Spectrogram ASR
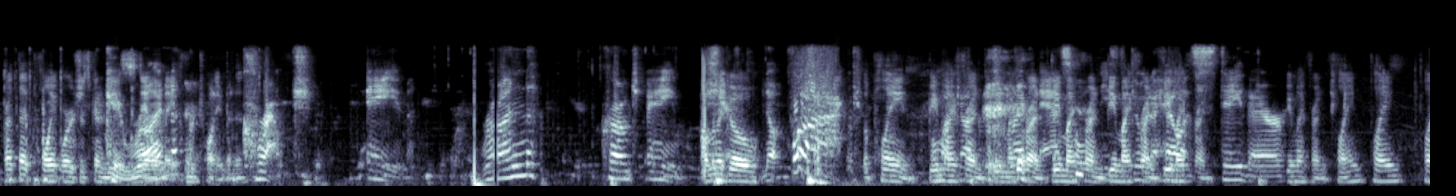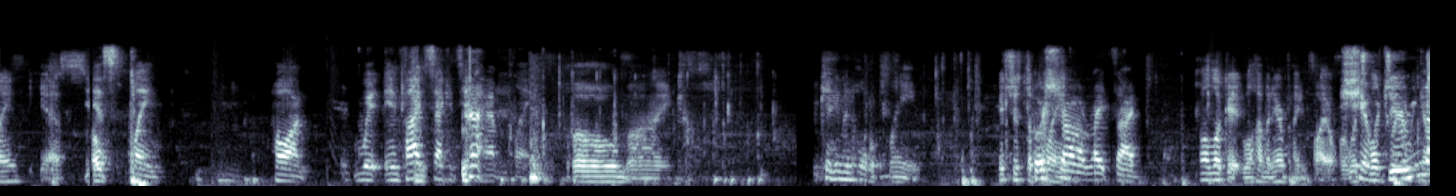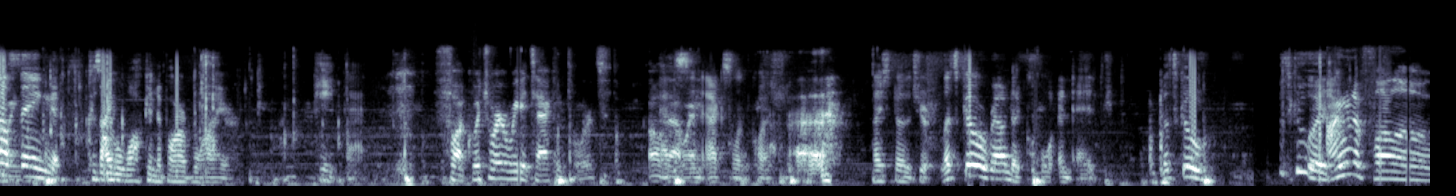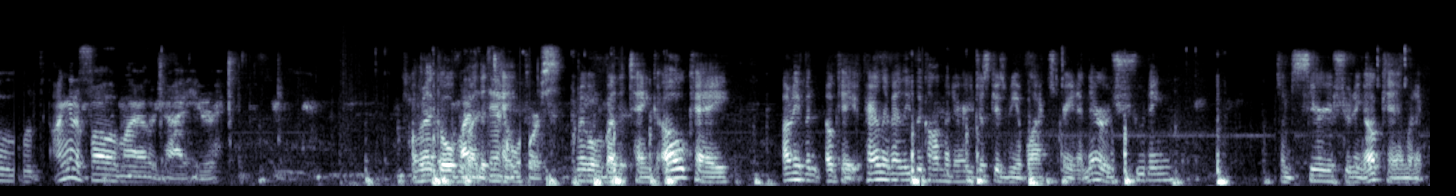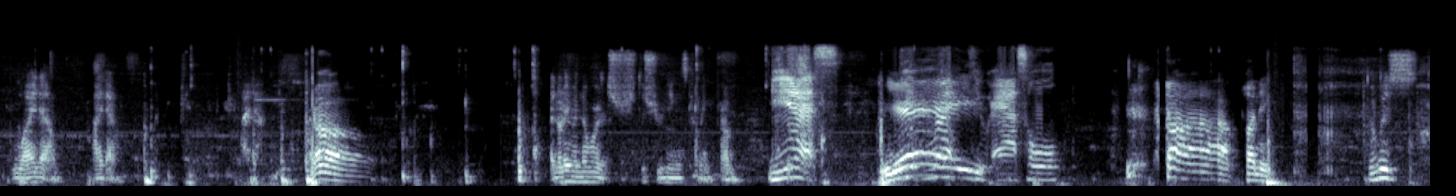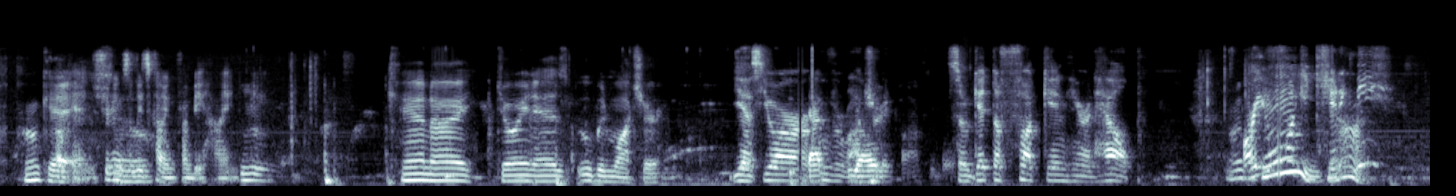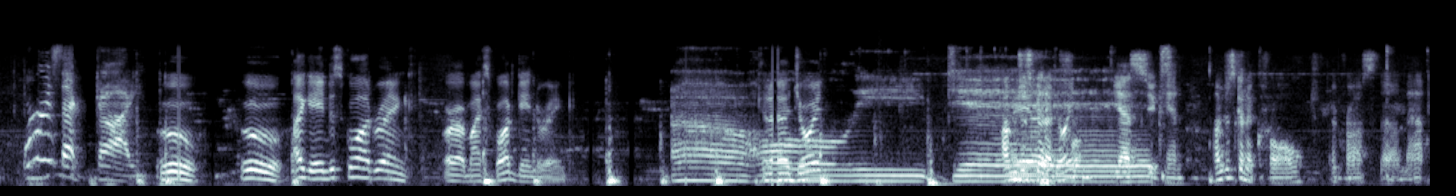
We're at that point where it's just gonna be a Okay, run. stalemate for 20 minutes. Crouch. Aim. Run. Crouch. Aim. I'm gonna Shit. go- No. Fuck! The plane. Be Oh my, God, friend. Be my friend. Be my friend. Be my friend. Be my friend. Stay there. Be my friend. Plane. Plane. Plane. Yes. Yes, plane. Hold on. Wait, in five seconds you can have a plane. Oh, oh my god. You can't even hold a plane. It's just a plane. Push plane. uh, right side. Oh, look it. We'll have an airplane fly over, which Shit, will which way are do nothing because I will walk into barbed wire. Hate that. Fuck, which way are we attacking towards? Oh, That's that an excellent question. Uh, Nice to know that you're. Let's go around a cor- an edge. Let's go. Let's go like. I'm gonna follow. I'm gonna follow my other guy here. I'm gonna go over By by the the dead tank. horse. I'm gonna go over by the tank. Okay. I don't even. Okay. Apparently, if I leave the comment area, it just gives me a black screen, and there is shooting. Some serious shooting. Okay, I'm gonna lie down. Lie down. oh. I don't even know where the, sh- the shooting is coming from. Yes. Get wrecked, Yay! you asshole. Ha! Funny. Who is? Okay. Okay, the shooting's so at least coming from behind. Hmm. Can I join as Ubin Watcher? Yes, you are That's the Overwatcher. So get the fuck in here and help. Are you fucking kidding yeah. me? Where is that guy? Ooh, ooh! I gained a squad rank, or uh, my squad gained a rank. Oh, Can I join? Holy dick. I'm just gonna. join? Yes, you can. I'm just gonna crawl across the map.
